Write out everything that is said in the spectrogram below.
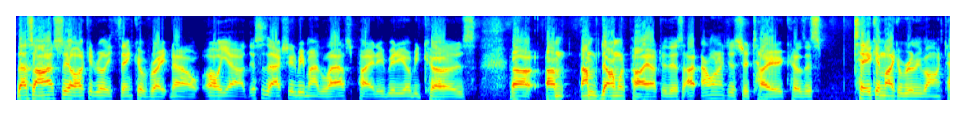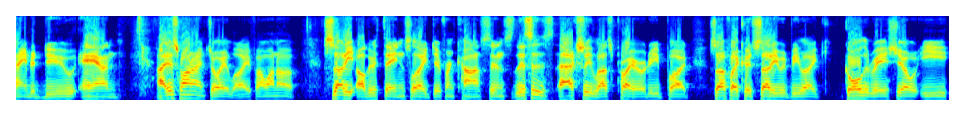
that's honestly all I could really think of right now. Oh yeah, this is actually going to be my last Pi Day video because uh, I'm, I'm done with Pi after this. I, I want to just retire because it's taken like a really long time to do and I just want to enjoy life. I want to study other things like different constants. This is actually less priority, but stuff I could study would be like Golden ratio, E,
